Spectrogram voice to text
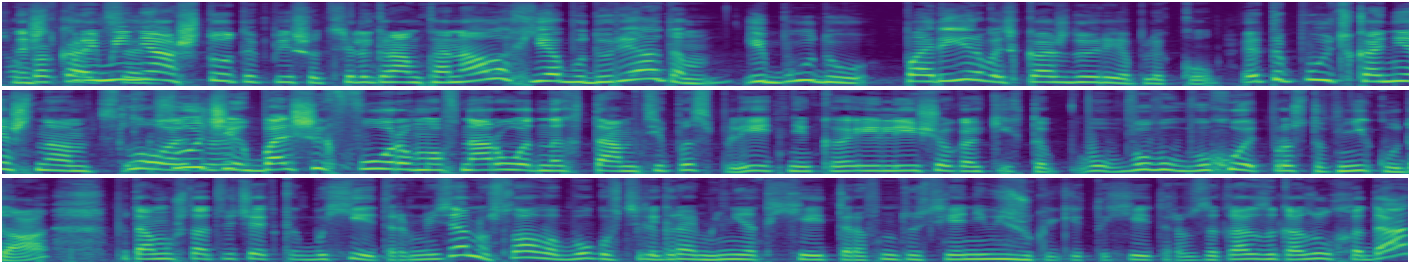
А Значит, про цель? меня что-то пишут в телеграм-каналах, я буду рядом и буду парировать каждую реплику. Это путь, конечно, Сложно. в случаях больших форумов народных, там, типа сплетника или еще каких-то, выходит просто в никуда, потому что отвечать как бы хейтерам нельзя, но, слава богу, в Телеграме нет хейтеров. Ну, то есть я не вижу каких-то хейтеров. Заказ, заказуха, да,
